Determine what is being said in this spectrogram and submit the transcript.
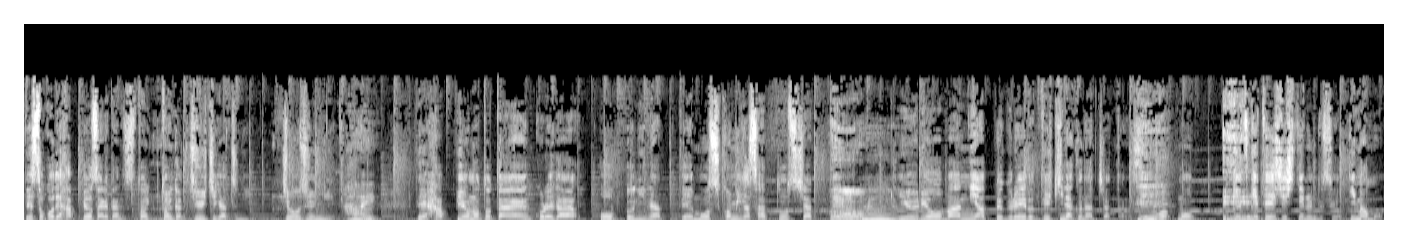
でそこで発表されたんです。ととにかく11月に上旬に、はい。で発表の途端これがオープンになって申し込みが殺到しちゃって、う有料版にアップグレードできなくなっちゃったんですもう受付停止してるんですよ今も。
